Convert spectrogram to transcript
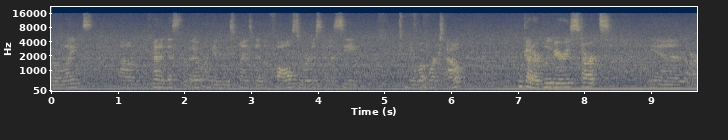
grow lights. Um, we kind of missed the boat on getting these planted in the fall, so we're just going to see you know, what works out. We've got our blueberry starts and our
